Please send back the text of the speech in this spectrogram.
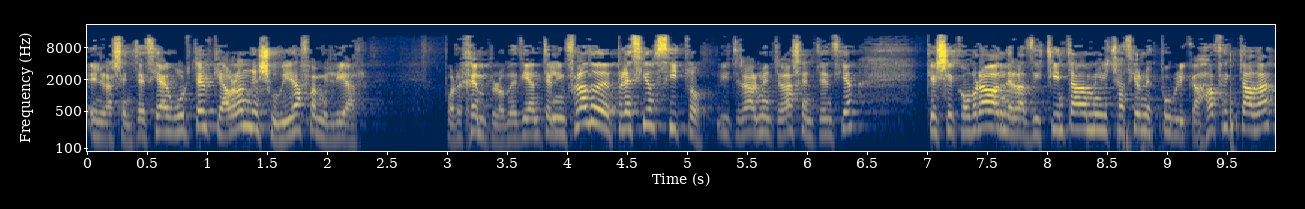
en la sentencia de Gürtel que hablan de su vida familiar por ejemplo, mediante el inflado de precios, cito literalmente la sentencia, que se cobraban de las distintas administraciones públicas afectadas,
